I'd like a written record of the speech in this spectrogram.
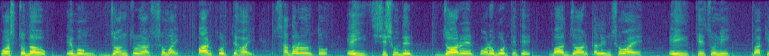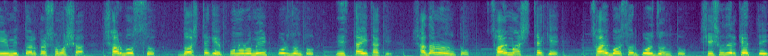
কষ্টদায়ক এবং যন্ত্রণার সময় পার করতে হয়। সাধারণত এই শিশুদের জ্বরের পরবর্তীতে বা জ্বরকালীন সময়ে এই খিচুনি বা কৃমির তরকার সমস্যা সর্বোচ্চ দশ থেকে পনেরো মিনিট পর্যন্ত স্থায়ী থাকে। সাধারণত ছয় মাস থেকে ছয় বছর পর্যন্ত শিশুদের ক্ষেত্রে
